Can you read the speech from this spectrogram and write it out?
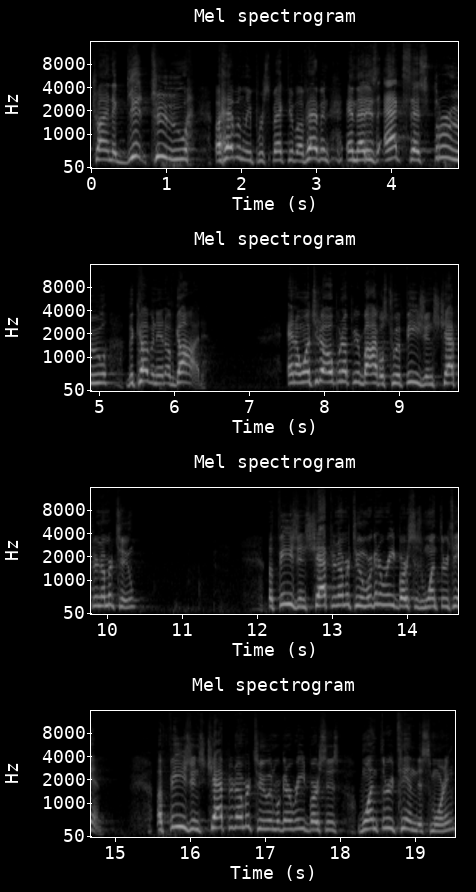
trying to get to a heavenly perspective of heaven, and that is access through the covenant of God. And I want you to open up your Bibles to Ephesians chapter number 2. Ephesians chapter number 2, and we're going to read verses 1 through 10. Ephesians chapter number 2, and we're going to read verses 1 through 10 this morning.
